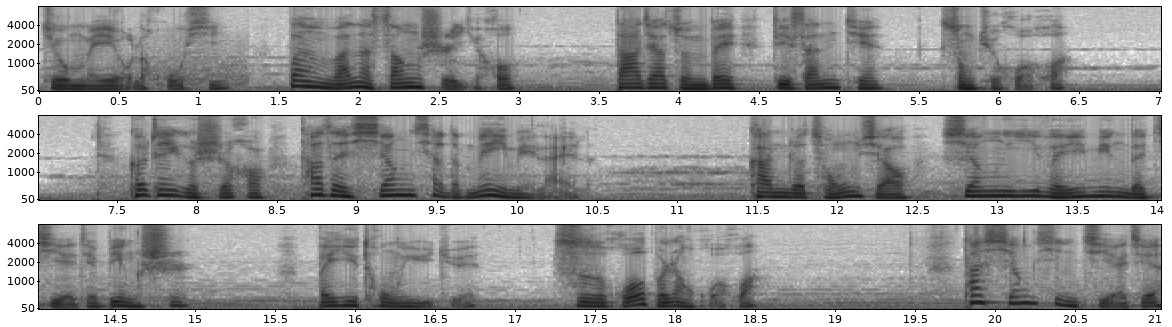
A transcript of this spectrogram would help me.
就没有了呼吸。办完了丧事以后，大家准备第三天送去火化。可这个时候，她在乡下的妹妹来了，看着从小相依为命的姐姐病逝，悲痛欲绝，死活不让火化。他相信姐姐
